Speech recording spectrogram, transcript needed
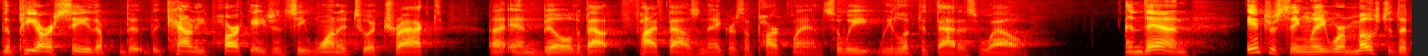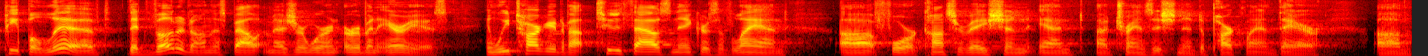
the PRC, the, the, the, county park agency, wanted to attract uh, and build about 5,000 acres of parkland. So we, we looked at that as well. And then, interestingly, where most of the people lived that voted on this ballot measure were in urban areas. And we targeted about 2,000 acres of land uh, for conservation and uh, transition into parkland there. Um,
